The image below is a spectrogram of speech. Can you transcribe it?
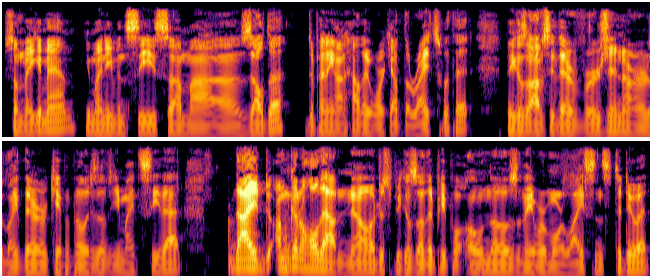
some Mega Man. You might even see some uh, Zelda, depending on how they work out the rights with it, because obviously their version or like their capabilities of it, you might see that. I, I'm gonna hold out no, just because other people own those and they were more licensed to do it.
